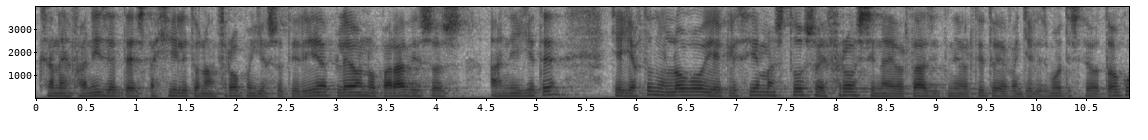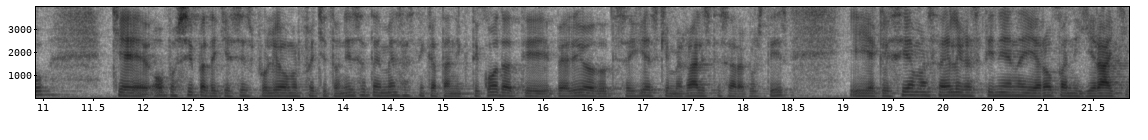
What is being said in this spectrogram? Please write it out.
ξαναεμφανίζεται στα χείλη των ανθρώπων για σωτηρία, πλέον ο παράδεισος ανοίγεται και γι' αυτόν τον λόγο η Εκκλησία μας τόσο εφρώσει να εορτάζει την εορτή του Ευαγγελισμού της Θεοτόκου και όπως είπατε και εσείς πολύ όμορφα και τονίσατε, μέσα στην κατανικτικότατη περίοδο της Αγίας και Μεγάλης Τεσσαρακοστής, η Εκκλησία μας θα έλεγα στείνει ένα ιερό πανηγυράκι.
